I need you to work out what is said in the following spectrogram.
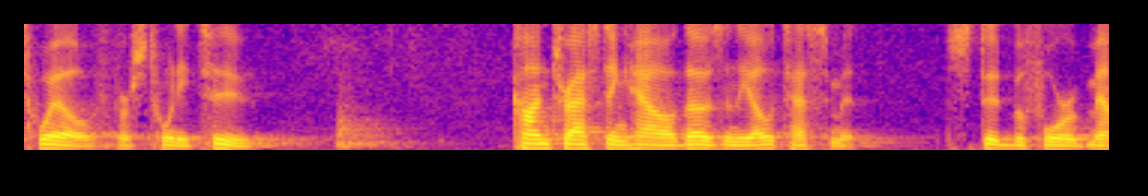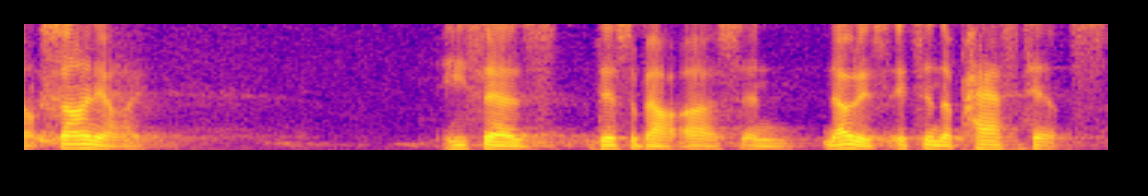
12, verse 22, contrasting how those in the Old Testament stood before Mount Sinai, he says this about us. And notice it's in the past tense,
